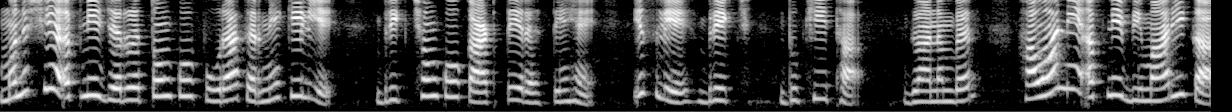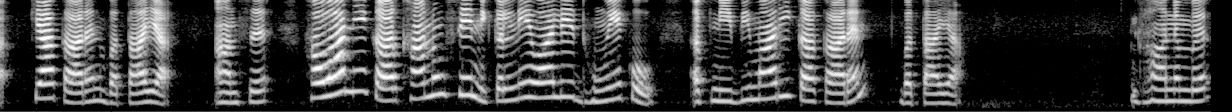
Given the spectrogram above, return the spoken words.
मनुष्य अपनी ज़रूरतों को पूरा करने के लिए वृक्षों को काटते रहते हैं, इसलिए वृक्ष दुखी था। ग नंबर, हवा ने अपनी बीमारी का क्या कारण बताया? आंसर, हवा ने कारखानों से निकलने वाले धुएँ को अपनी बीमारी का कारण बताया। घ नंबर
